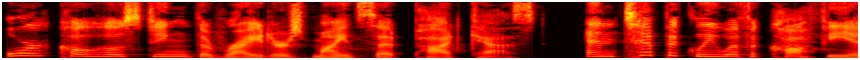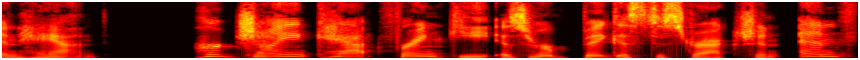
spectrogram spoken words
or co-hosting the Writer's Mindset podcast, and typically with a coffee in hand. Her giant cat, Frankie, is her biggest distraction and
